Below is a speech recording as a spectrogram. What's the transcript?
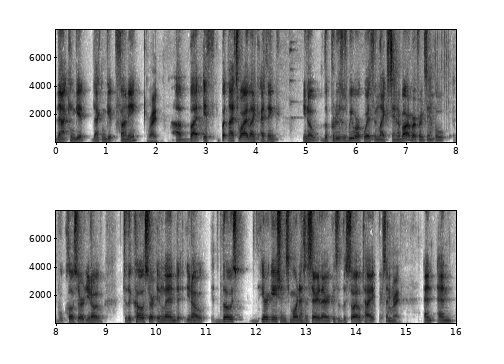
that can get, that can get funny. Right. Uh, but if, but that's why, like, I think, you know, the producers we work with in like Santa Barbara, for example, closer, you know, to the coast or inland, you know, those irrigation is more necessary there because of the soil types and, Right. and, and,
